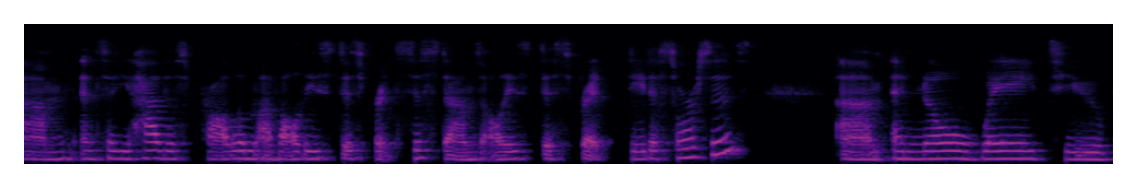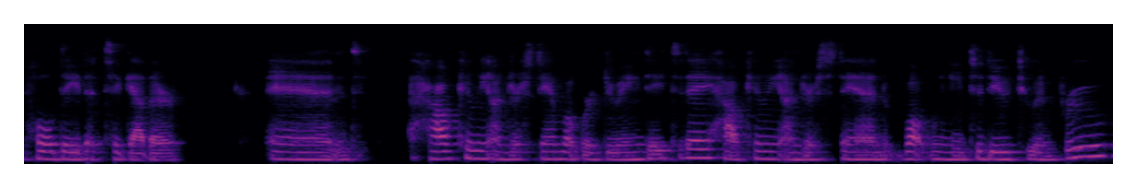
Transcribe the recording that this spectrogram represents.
Um, and so you have this problem of all these disparate systems, all these disparate data sources, um, and no way to pull data together. And how can we understand what we're doing day to day? How can we understand what we need to do to improve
